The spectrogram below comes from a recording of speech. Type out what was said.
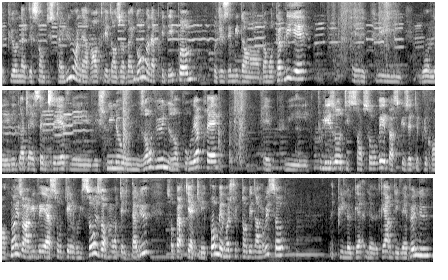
Et puis on a descendu ce talus, on est rentré dans un wagon, on a pris des pommes. Moi, je les ai mis dans mon tablier. Et puis, bon, les, gars de la SNCF, les, cheminots, ils nous ont vus, ils nous ont couru après. Et puis, tous les autres, ils se sont sauvés parce qu'ils étaient plus grands que moi. Ils ont arrivé à sauter le ruisseau, ils ont remonté le talus, ils sont partis avec les pommes, et moi, je suis tombée dans le ruisseau. Et puis, le, ga- le garde, il est venu,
